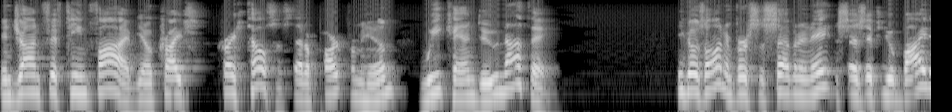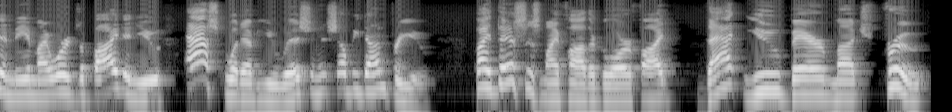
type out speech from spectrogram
In John 15, 5, you know, Christ, Christ tells us that apart from him, we can do nothing. He goes on in verses 7 and 8 and says, If you abide in me and my words abide in you, ask whatever you wish, and it shall be done for you. By this is my Father glorified, that you bear much fruit,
